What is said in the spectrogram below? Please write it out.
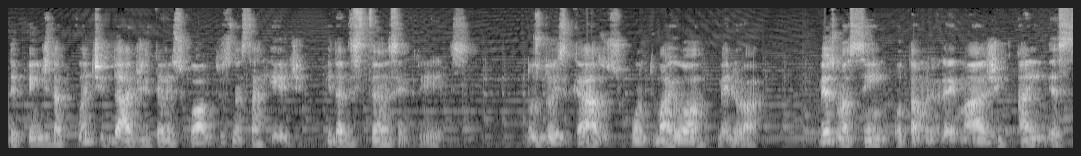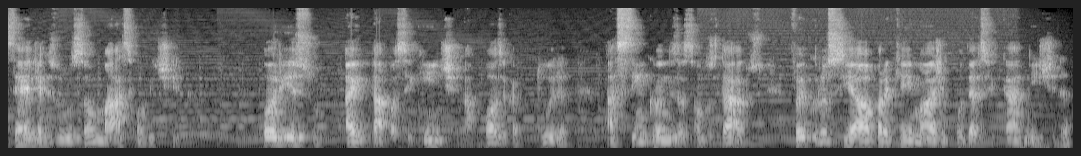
depende da quantidade de telescópios nessa rede e da distância entre eles. Nos dois casos, quanto maior, melhor. Mesmo assim, o tamanho da imagem ainda excede a resolução máxima obtida. Por isso, a etapa seguinte, após a captura, a sincronização dos dados, foi crucial para que a imagem pudesse ficar nítida.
